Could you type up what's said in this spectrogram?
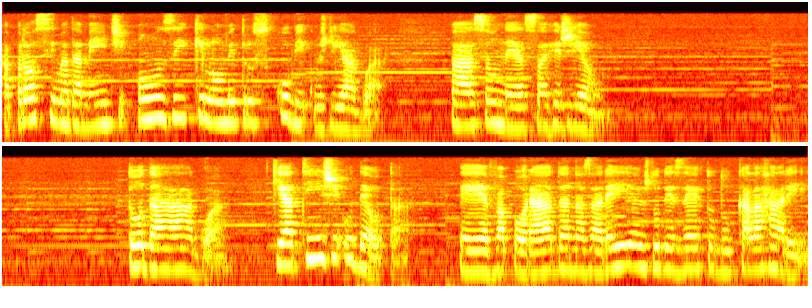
aproximadamente 11 quilômetros cúbicos de água passam nessa região. Toda a água que atinge o delta é evaporada nas areias do deserto do Kalahari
